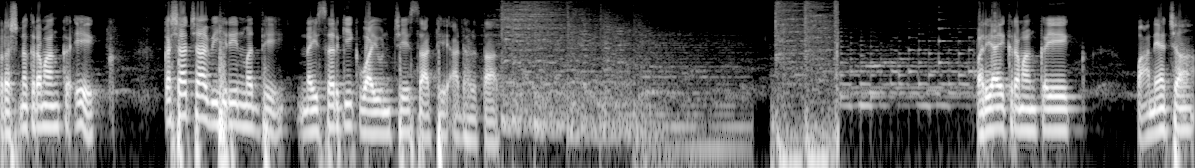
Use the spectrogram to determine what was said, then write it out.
प्रश्न क्रमांक एक कशाच्या विहिरींमध्ये नैसर्गिक वायूंचे साठे आढळतात? पर्याय क्रमांक एक पाण्याच्या.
